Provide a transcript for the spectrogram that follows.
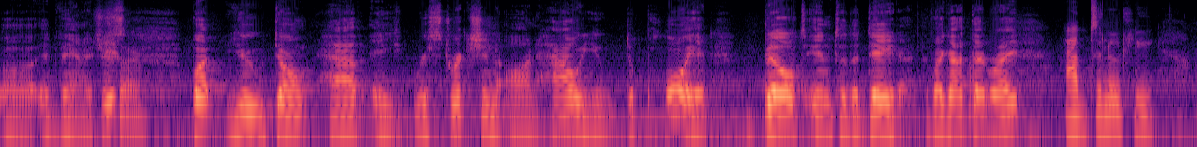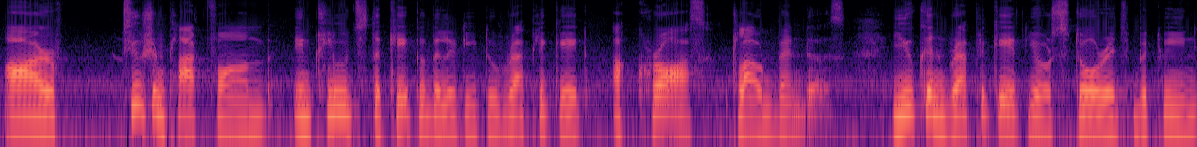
uh, advantages, Sure. but you don't have a restriction on how you deploy it built into the data. Have I got that right? Absolutely. Our Fusion platform includes the capability to replicate across cloud vendors. You can replicate your storage between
